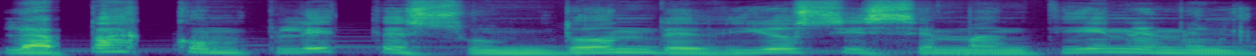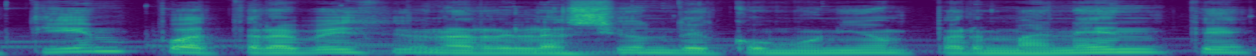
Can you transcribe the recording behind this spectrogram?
La paz completa es un don de Dios y se mantiene en el tiempo a través de una relación de comunión permanente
